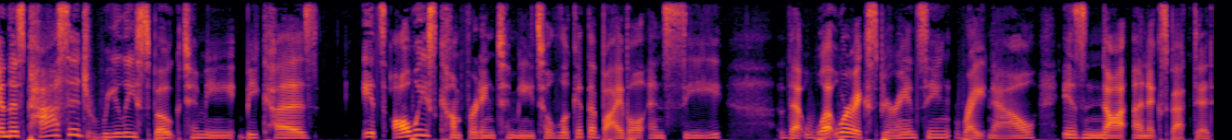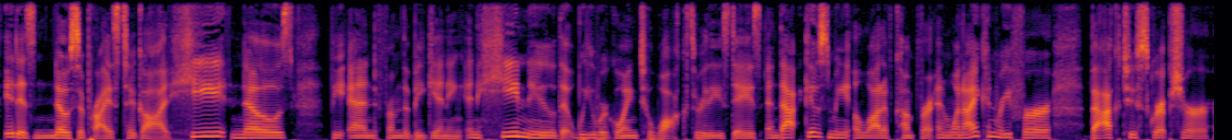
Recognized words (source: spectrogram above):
And this passage really spoke to me because it's always comforting to me to look at the Bible and see that what we're experiencing right now is not unexpected. It is no surprise to God. He knows the end from the beginning, and He knew that we were going to walk through these days. And that gives me a lot of comfort. And when I can refer back to Scripture,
